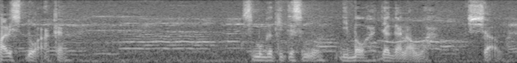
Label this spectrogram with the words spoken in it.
Paris doakan. Semoga kita semua di bawah jagaan Allah. Insya-Allah.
